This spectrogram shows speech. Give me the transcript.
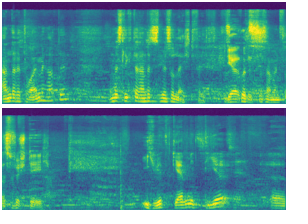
andere Träume hatte und es liegt daran, dass es mir so leicht fällt. Das ja, kurz das, das verstehe ich. Ich würde gern mit dir äh,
